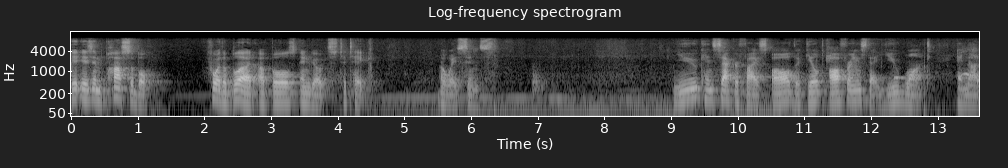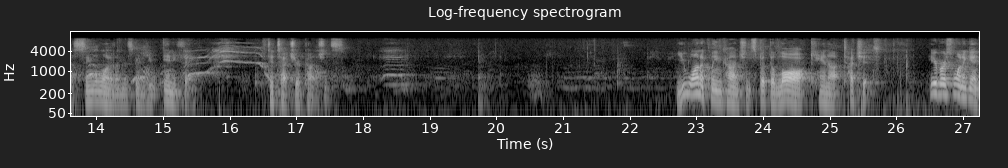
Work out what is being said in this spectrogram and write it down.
It is impossible for the blood of bulls and goats to take away sins. You can sacrifice all the guilt offerings that you want, and not a single one of them is going to do anything to touch your conscience. You want a clean conscience, but the law cannot touch it. Here, verse 1 again.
